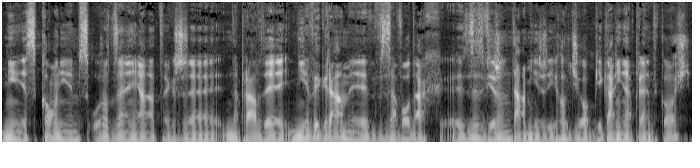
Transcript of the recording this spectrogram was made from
nie jest koniem z urodzenia, także naprawdę nie wygramy w zawodach e, ze zwierzętami, jeżeli chodzi o bieganie na prędkość.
